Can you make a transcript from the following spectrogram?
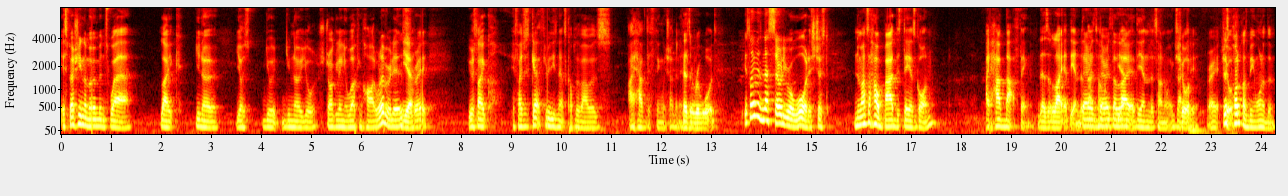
especially in the moments where like you know you're you you know you're struggling you're working hard whatever it is Yeah. right you're just like if i just get through these next couple of hours i have this thing which i then There's a reward. it's not even necessarily a reward it's just no matter how bad this day has gone i have that thing There's a light at the end of there that is tunnel. there is the Yeah. light at the end of the tunnel exactly right this Sure. podcast being one of them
